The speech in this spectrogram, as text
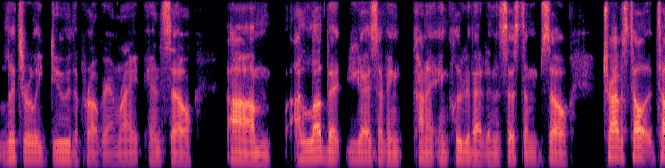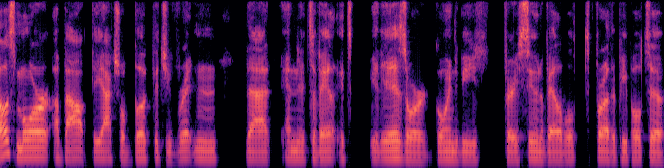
literally do the program right? And so um i love that you guys have kind of included that in the system. So travis tell tell us more about the actual book that you've written that and it's available it's it is or going to be very soon available for other people to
